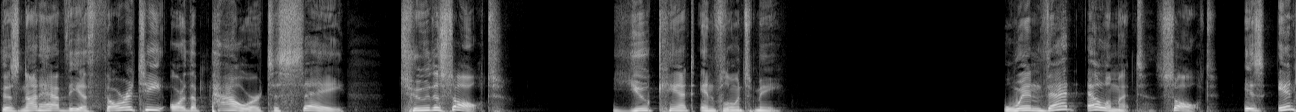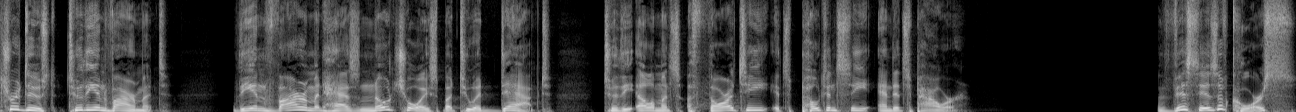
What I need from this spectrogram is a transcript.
does not have the authority or the power to say to the salt, You can't influence me. When that element, salt, is introduced to the environment, the environment has no choice but to adapt to the element's authority, its potency, and its power. This is, of course,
